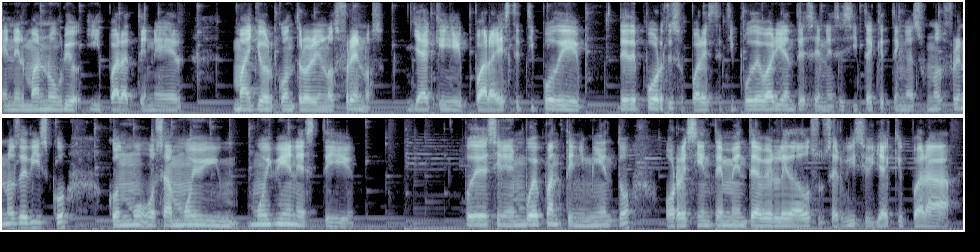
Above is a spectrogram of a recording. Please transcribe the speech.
en el manubrio y para tener mayor control en los frenos, ya que para este tipo de, de deportes o para este tipo de variantes se necesita que tengas unos frenos de disco con o sea, muy, muy bien este puede decir en buen mantenimiento o recientemente haberle dado su servicio ya que para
